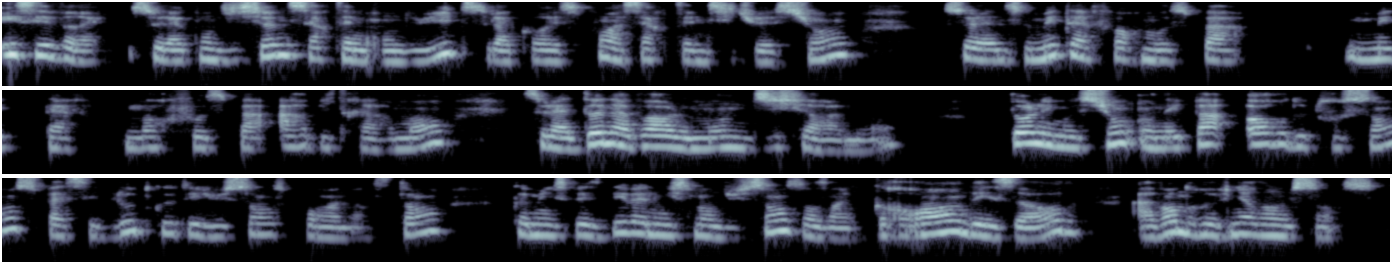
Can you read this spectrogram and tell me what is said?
Et c'est vrai, cela conditionne certaines conduites, cela correspond à certaines situations, cela ne se métamorphose pas, métamorphose pas arbitrairement, cela donne à voir le monde différemment. Dans l'émotion, on n'est pas hors de tout sens, passer de l'autre côté du sens pour un instant, comme une espèce d'évanouissement du sens dans un grand désordre avant de revenir dans le sens.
